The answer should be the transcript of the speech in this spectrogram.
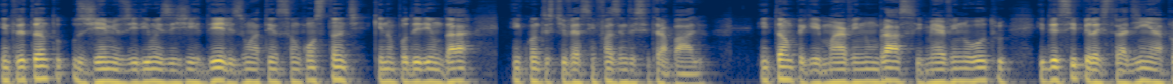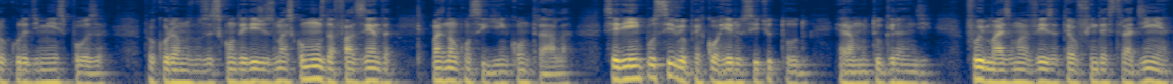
Entretanto, os gêmeos iriam exigir deles uma atenção constante que não poderiam dar enquanto estivessem fazendo esse trabalho. Então peguei Marvin num braço e Mervyn no outro e desci pela estradinha à procura de minha esposa. Procuramos nos esconderijos mais comuns da fazenda, mas não consegui encontrá-la. Seria impossível percorrer o sítio todo, era muito grande. Fui mais uma vez até o fim da estradinha,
